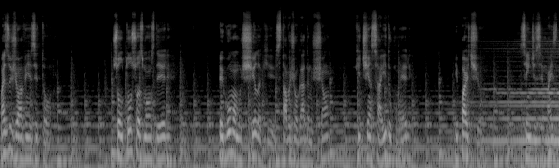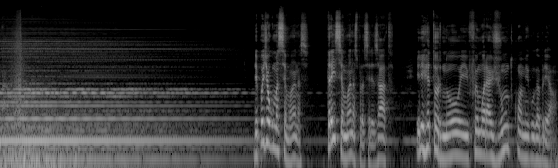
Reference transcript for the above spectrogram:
Mas o jovem hesitou. Soltou suas mãos dele, pegou uma mochila que estava jogada no chão, que tinha saído com ele, e partiu, sem dizer mais nada. Depois de algumas semanas, três semanas para ser exato, ele retornou e foi morar junto com o amigo Gabriel.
